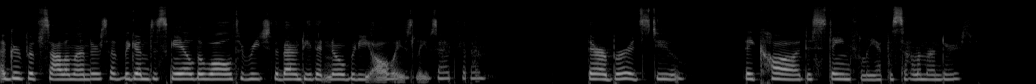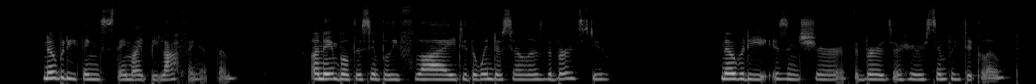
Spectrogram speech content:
A group of salamanders have begun to scale the wall to reach the bounty that nobody always leaves out for them. There are birds, too. They caw disdainfully at the salamanders. Nobody thinks they might be laughing at them, unable to simply fly to the windowsill as the birds do. Nobody isn't sure if the birds are here simply to gloat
